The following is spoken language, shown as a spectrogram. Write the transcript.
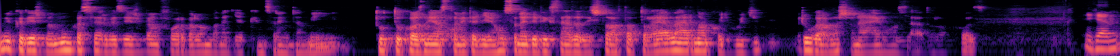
működésben, munkaszervezésben, forgalomban egyébként szerintem mi tudtuk hozni azt, amit egy ilyen 21. századi startuptól elvárnak, hogy úgy rugalmasan álljon hozzá a dologhoz. Igen,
